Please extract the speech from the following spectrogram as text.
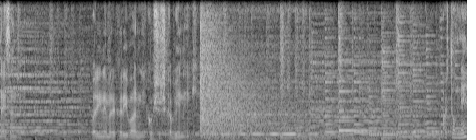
नहीं संजना। परी ने मेरे करीब आने की कोशिश कभी नहीं की। और तुमने?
